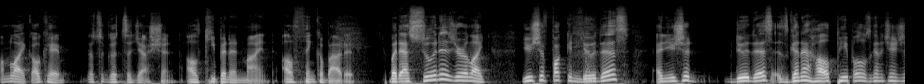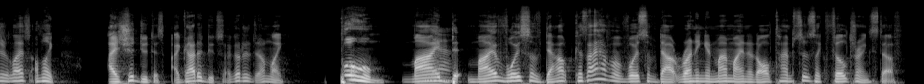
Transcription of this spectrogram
I'm like, okay, that's a good suggestion. I'll keep it in mind. I'll think about it. But as soon as you're like, you should fucking do this and you should do this, it's gonna help people, it's gonna change their lives. I'm like, I should do this. I gotta do this. I gotta do. I'm like, boom, my Yeah. d- my voice of doubt, because I have a voice of doubt running in my mind at all times too. It's like filtering stuff.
